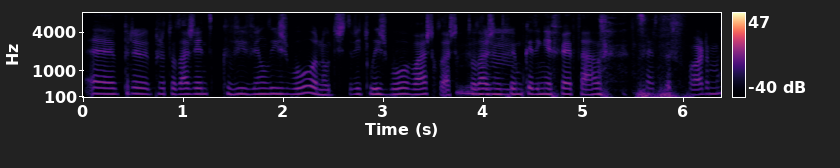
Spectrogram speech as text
Uh, para, para toda a gente que vive em Lisboa, no Distrito de Lisboa, Vasco, acho que toda a gente foi um bocadinho afetada, de certa forma.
